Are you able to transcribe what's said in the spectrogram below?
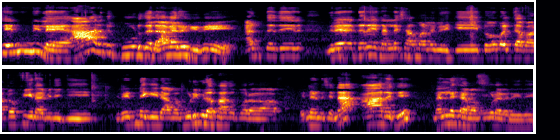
டென்னில் ஆறுக்கு கூடுதலா வருகுது. அடுத்தது இதுல நிறைய நல்ல சாமான்கள் இருக்கு. நோபல் சாமான் டொஃபிலாம் இருக்கு. இது இன்னைக்கு நாம முடிவுல பார்க்க போறோம். என்னன்னு சொன்னா ஆறுக்கு நல்ல சாமான் கூட வருது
